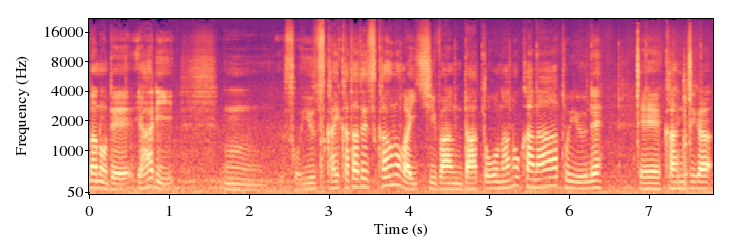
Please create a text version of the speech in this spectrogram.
なのでやはり、うん、そういう使い方で使うのが一番妥当なのかなというね、えー、感じが、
